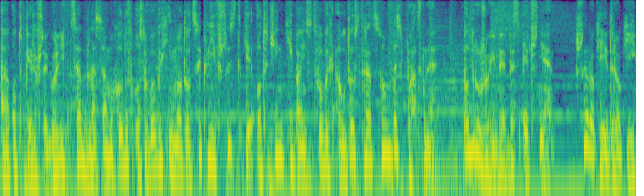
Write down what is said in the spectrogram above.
a od 1 lipca dla samochodów osobowych i motocykli wszystkie odcinki państwowych autostrad są bezpłatne. Podróżujmy bezpiecznie. Szerokiej drogi.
